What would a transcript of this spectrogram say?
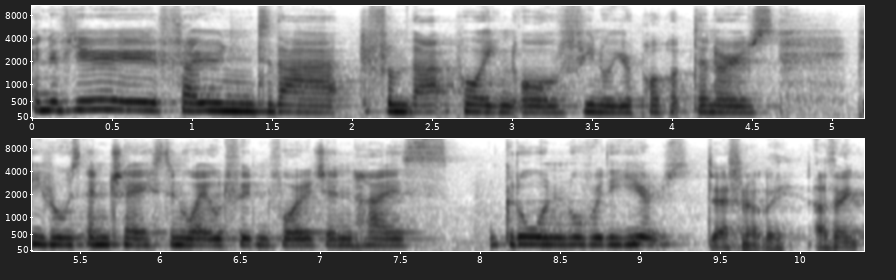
And have you found that from that point of you know your pop up dinners, people's interest in wild food and foraging has grown over the years? Definitely, I think.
